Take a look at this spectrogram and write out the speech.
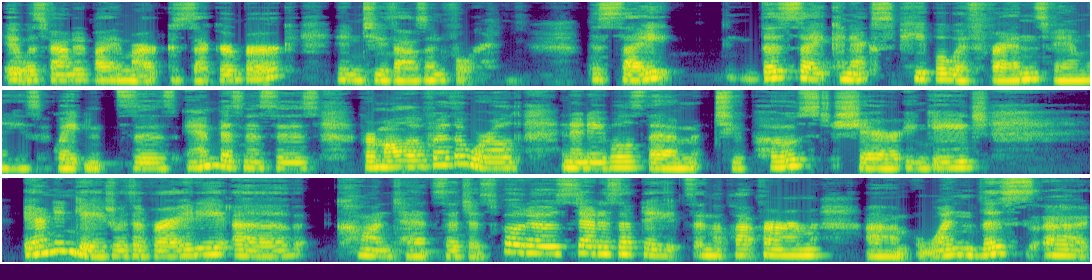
It was founded by Mark Zuckerberg in 2004. The site this site connects people with friends, families, acquaintances, and businesses from all over the world and enables them to post, share, engage, and engage with a variety of content such as photos, status updates, and the platform. Um, when this uh,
